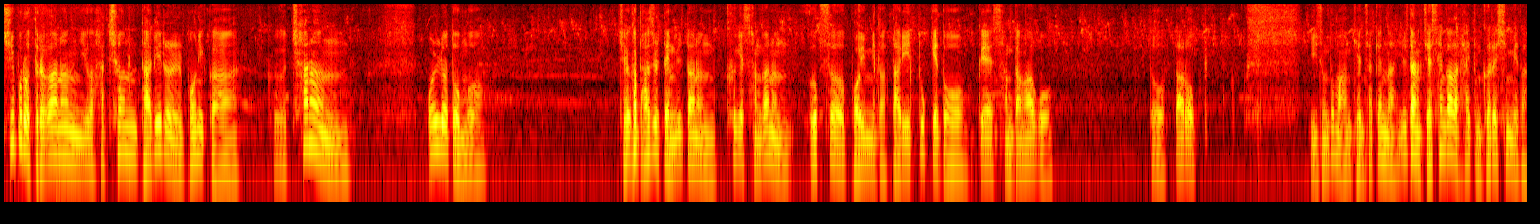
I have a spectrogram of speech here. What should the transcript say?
집으로 들어가는 이 하천 다리를 보니까 그 차는 올려도 뭐 제가 봤을 때는 일단은 크게 상관은 없어 보입니다. 다리 두께도 꽤 상당하고 또 따로 이 정도면 안 괜찮겠나. 일단은 제 생각은 하여튼 그러십니다.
